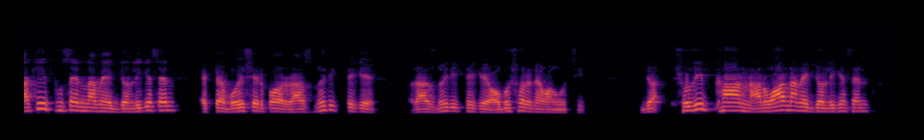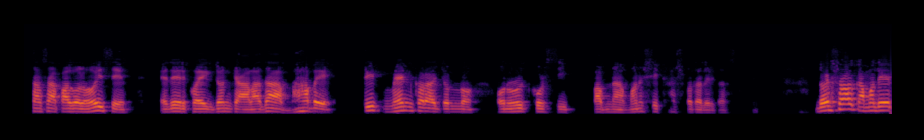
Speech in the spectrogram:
রাকিব হোসেন নামে একজন লিখেছেন, একটা বয়সের পর রাজনৈতিক থেকে রাজনৈতিক থেকে অবসরে নেওয়া উচিত। সজীব খান আনোয়ার নামে একজন লিখেছেন চাচা পাগল হয়েছে এদের কয়েকজনকে আলাদা ভাবে ট্রিটমেন্ট করার জন্য অনুরোধ করছি পাবনা মানসিক হাসপাতালের কাছে দর্শক, আমাদের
